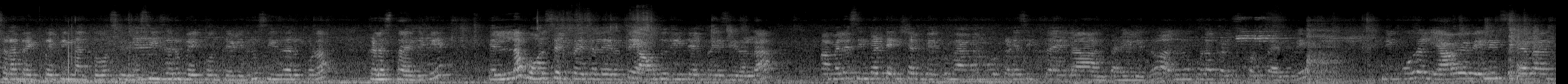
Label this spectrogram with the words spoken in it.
ಸಲ ಥ್ರೆಡ್ ಪೈಪಿಂಗ್ ನಾನು ತೋರಿಸಿದ್ದೀನಿ. ಸೀಸರು ಬೇಕು ಅಂತ ಹೇಳಿದರು. ಸೀಸರು ಕೂಡ ಕಳಿಸ್ತಾ ಇದ್ದೀವಿ. ಎಲ್ಲ ಹೋಲ್ಸೇಲ್ ಪ್ರೈಸಲ್ಲೇ ಇರುತ್ತೆ. ಯಾವುದು ರೀಟೇಲ್ ಪ್ರೈಸ್ ಇರಲ್ಲ. ಆಮೇಲೆ ಸಿಂಗಲ್ ಟೆನ್ಷನ್ ಬೇಕು ಮ್ಯಾಮ್ ನಮ್ಮ ಊರ ಕಡೆ ಸಿಗ್ತಾ ಇಲ್ಲ ಅಂತ ಹೇಳಿದರು. ಅದನ್ನು ಕೂಡ ಕಳಿಸ್ಕೊಡ್ತಾ ಇದ್ದೀವಿ. ನಿಮ್ಮ ಊರಲ್ಲಿ ಯಾವ್ಯಾವ ಏನೇನು ಸಿಗಲ್ಲ ಅಂತ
